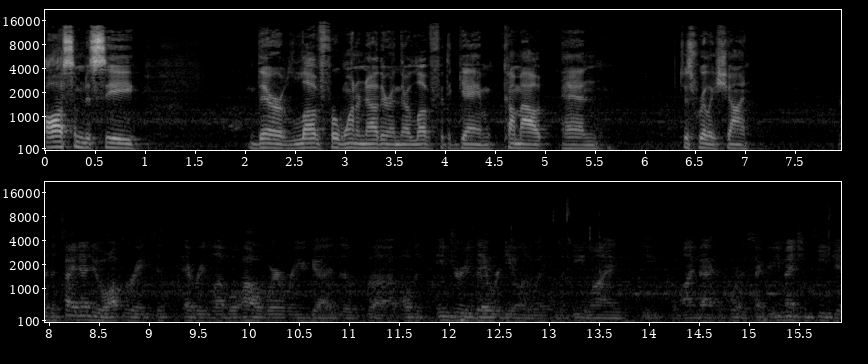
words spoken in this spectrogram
awesome to see their love for one another and their love for the game come out and just really shine. As a tight end who operates at every level, how aware were you guys of uh, all the injuries they were dealing with in the D line, the, the linebacker, for the second? You mentioned TJ.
